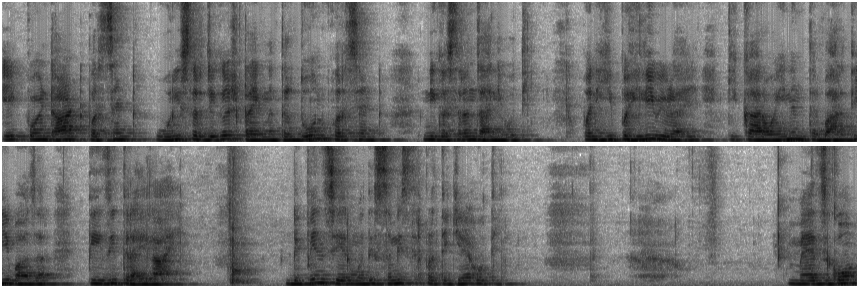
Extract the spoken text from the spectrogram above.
एक पॉईंट आठ पर्सेंट उरी सर्जिकल स्ट्राईकनंतर दोन पर्सेंटनी घसरण झाली होती. पण ही पहिली वेळ आहे की कारवाईनंतर भारतीय बाजार तेजीत राहिला आहे. डिफेन्स शेअरमध्ये समिस्त्र प्रतिक्रिया होती. Mazagon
